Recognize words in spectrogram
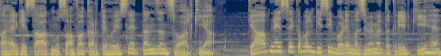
ताहिर के साथ मुसाफा करते हुए इसने तंजन सवाल किया, क्या आपने इससे कबल किसी बड़े मजमे में तकरीर की है?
